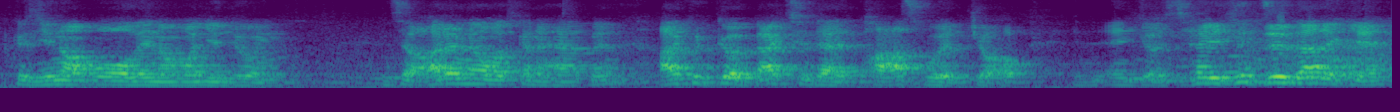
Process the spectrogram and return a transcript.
because you're not all in on what you're doing. And so I don't know what's going to happen. I could go back to that password job and, and go say to do that again.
